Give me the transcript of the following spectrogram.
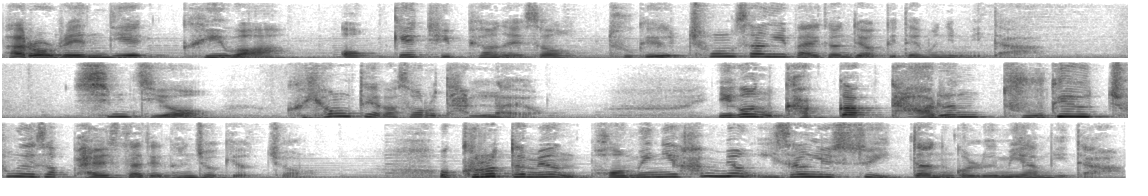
바로 랜디의 귀와 어깨 뒤편에서 두 개의 총상이 발견되었기 때문입니다. 심지어 그 형태가 서로 달라요. 이건 각각 다른 두 개의 총에서 발사된 흔적이었죠. 어, 그렇다면 범인이 한 명 이상일 수 있다는 걸 의미합니다.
